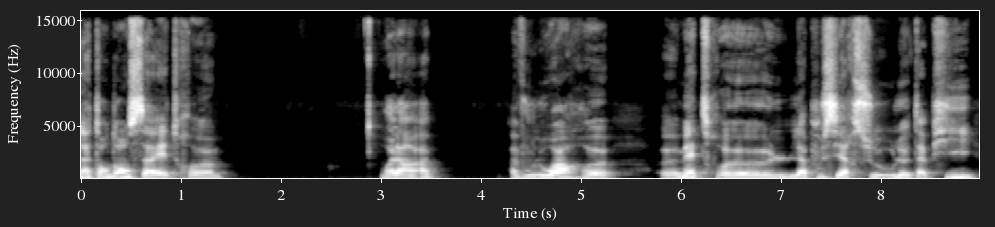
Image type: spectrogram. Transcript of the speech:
a tendance à être, euh, voilà, à, vouloir euh, mettre la poussière sous le tapis.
